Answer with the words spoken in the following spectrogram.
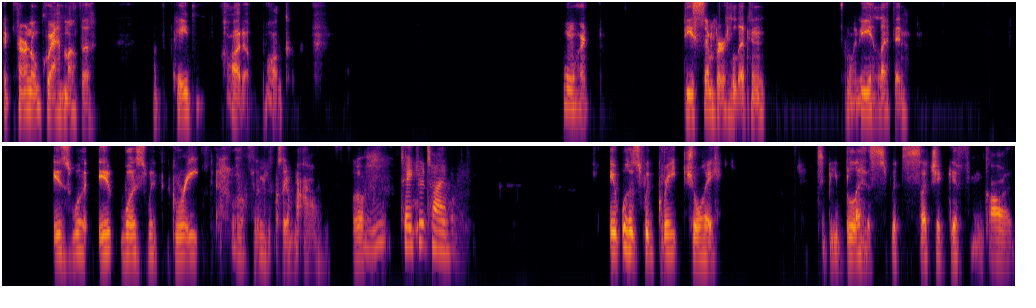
paternal grandmother of Caiden Carter Parker. Born December 11, 2011. Is what it was with great. Oh, let me clear my eyes. Mm-hmm. Take your time. It was with great joy to be blessed with such a gift from God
